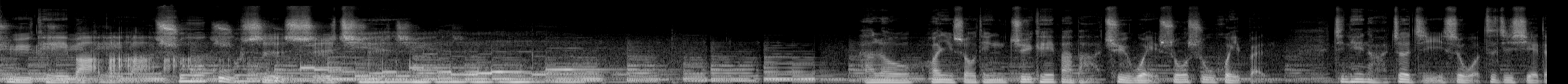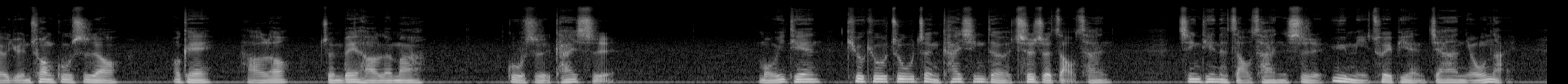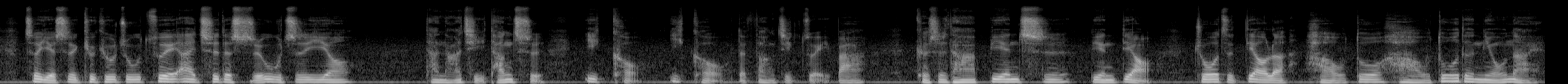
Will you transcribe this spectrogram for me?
GK 爸爸说故事时间。Hello，欢迎收听 GK 爸爸趣味说书绘本。今天啊，这集是我自己写的原创故事哦。OK，好喽，准备好了吗？故事开始。某一天，QQ 猪正开心的吃着早餐。今天的早餐是玉米脆片加牛奶，这也是 QQ 猪最爱吃的食物之一哦。他拿起汤匙，一口一口的放进嘴巴，可是他边吃边掉，桌子掉了好多好多的牛奶。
